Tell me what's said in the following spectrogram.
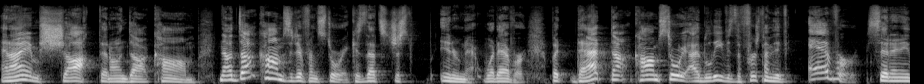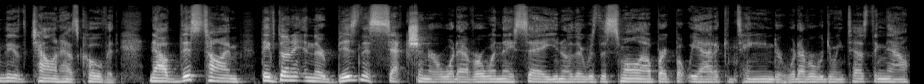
And I am shocked that on .com. Now .com's a different story because that's just internet, whatever. But that .com story, I believe, is the first time they've ever said any of the talent has COVID. Now, this time they've done it in their business section or whatever when they say, you know, there was this small outbreak, but we had it contained or whatever. We're doing testing now.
